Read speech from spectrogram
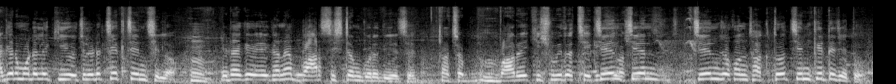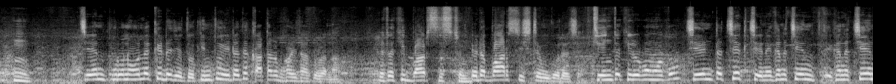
আগের মডেলে কি হয়েছিল? এটা চেক চেন ছিল। এটাকে এখানে বার সিস্টেম করে দিয়েছে। আচ্ছা বারে কি সুবিধা? চেক চেন চেন চেন যখন থাকতো চেন কেটে যেত। চেন পুরনো হলে কেটে যেত কিন্তু এটাতে কাটার ভয় থাকবে না। এটা কি বার সিস্টেম এটা বার সিস্টেম করেছে। চেনটা কীরকম হতো? চেনটা চেক চেন এখানে চেন এখানে চেন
